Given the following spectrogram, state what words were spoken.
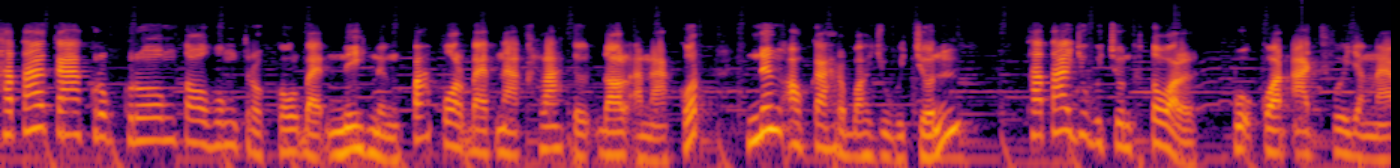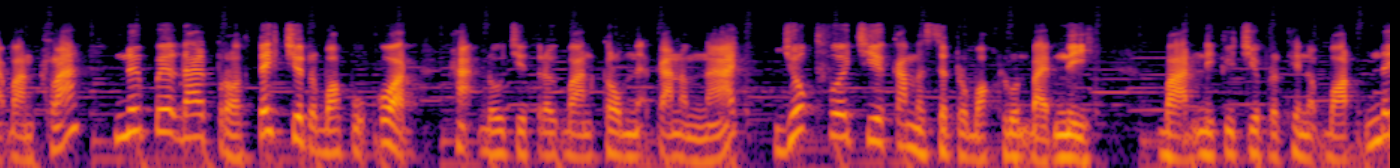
ថាតើការគ្រប់គ្រងតវងត្រកូលបែបនេះនឹងប៉ះពាល់បែបណាខ្លះទៅដល់អនាគតនិងឱកាសរបស់យុវជន ថាតើយុវជនផ្ទាល់ពួកគាត់អាចធ្វើយ៉ាងណាបានខ្លះនៅពេលដែលប្រទេសជាតិរបស់ពួកគាត់ហាក់ដូចជាត្រូវបានក្រុមអ្នកកាន់អំណាចយកធ្វើជាកម្មសិទ្ធិរបស់ខ្លួនបែបនេះបាទនេះគឺជាប្រធានបទនៃ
